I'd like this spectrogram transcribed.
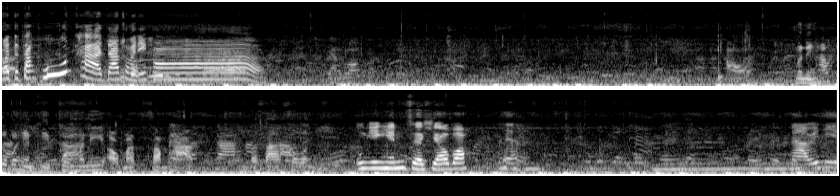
มาแต่ทางพูดค่ะอาจารย์สวัสดีค่ะเอาวันนี้เฮาคือบ่เห็นผีพวงมานี่ออกมาสัมผัสประชาชนอุ้งยิงเห็นเสือเขียวปะแม่นหนาวิธีเ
